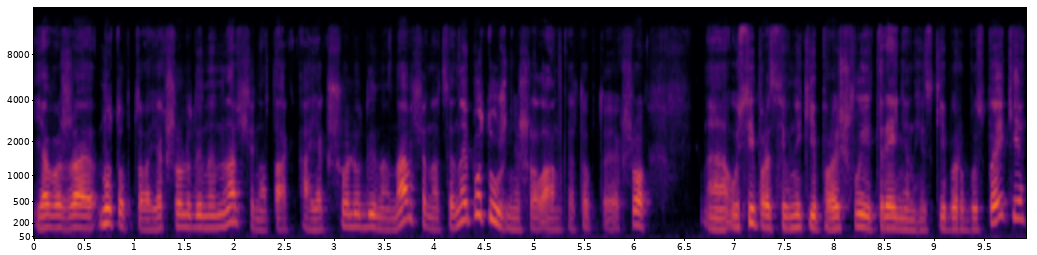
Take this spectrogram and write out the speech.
я вважаю, ну тобто, якщо людина не навчена, так. А якщо людина навчена, це найпотужніша ланка. Тобто, якщо усі працівники пройшли тренінги з кібербезпеки,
